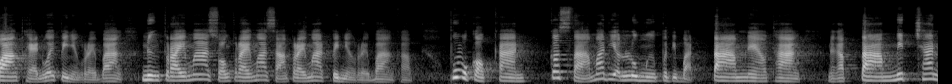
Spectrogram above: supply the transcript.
วางแผนไว้เป็นอย่างไรบ้าง 1 ไตรมาส 2 ไตรมาส 3 ไตรมาสเป็นอย่างไรบ้างครับ ผู้ประกอบการก็สามารถที่จะลงมือปฏิบัติตามแนวทางนะครับตามมิชชั่น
